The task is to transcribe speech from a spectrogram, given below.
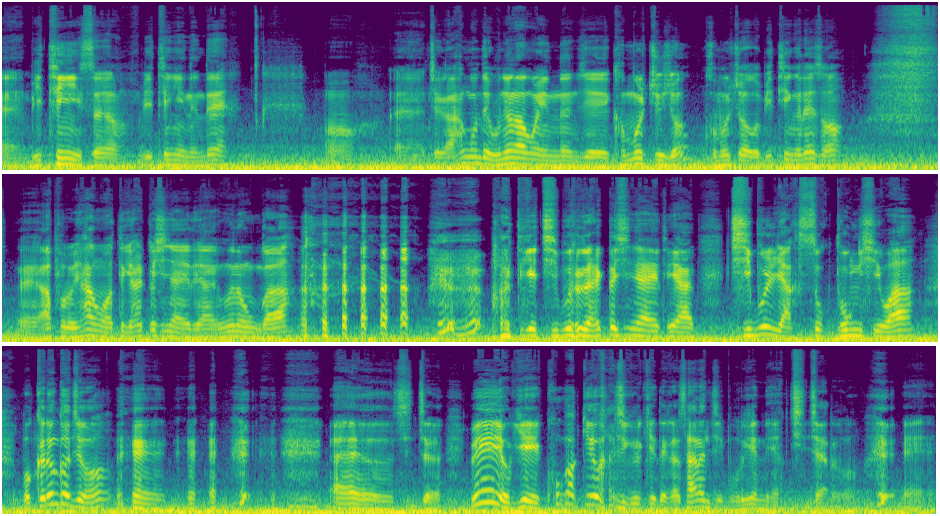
예, 미팅이 있어요. 미팅이 있는데, 어, 예, 제가 한 군데 운영하고 있는 이제 건물주죠. 건물주하고 미팅을 해서 예, 앞으로 향후 어떻게 할 것이냐에 대한 의논과 어떻게 지불을 할 것이냐에 대한 지불 약속 동시와 뭐 그런 거죠. 아유 진짜 왜 여기에 코가 끼어가지고 이렇게 내가 사는지 모르겠네요 진짜로. 예,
